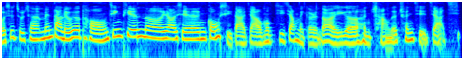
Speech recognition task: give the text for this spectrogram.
我是主持人 Manda 刘幼彤，今天呢要先恭喜大家，我们即将每个人都有一个很长的春节假期。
